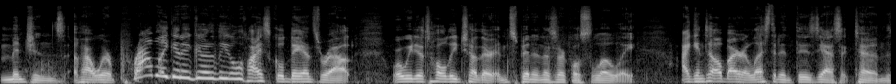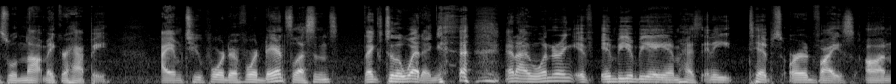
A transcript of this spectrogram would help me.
mentions of how we're probably going to go to the old high school dance route where we just hold each other and spin in a circle slowly. I can tell by her less than enthusiastic tone this will not make her happy. I am too poor to afford dance lessons thanks to the wedding, and I'm wondering if MBMBAM has any tips or advice on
